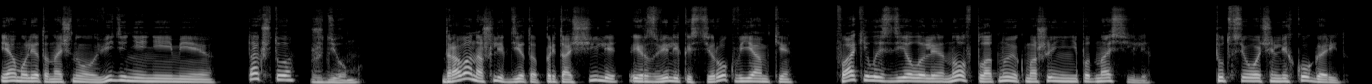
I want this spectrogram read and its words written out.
И амулета ночного видения не имею, так что ждем. Дрова нашли где-то, притащили и развели костерок в ямке. Факелы сделали, но вплотную к машине не подносили. Тут все очень легко горит.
